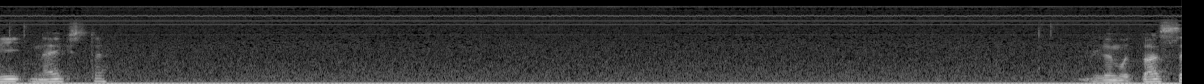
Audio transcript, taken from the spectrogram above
Next. Le mot de passe.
